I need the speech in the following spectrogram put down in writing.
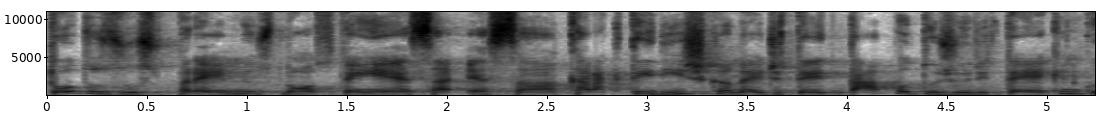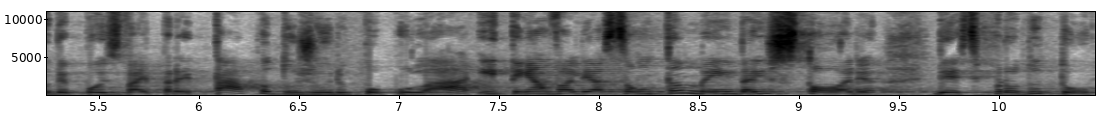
todos os prêmios nós tem essa, essa característica né, de ter etapa do júri técnico, depois vai para a etapa do júri popular e tem avaliação também da história desse produtor.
